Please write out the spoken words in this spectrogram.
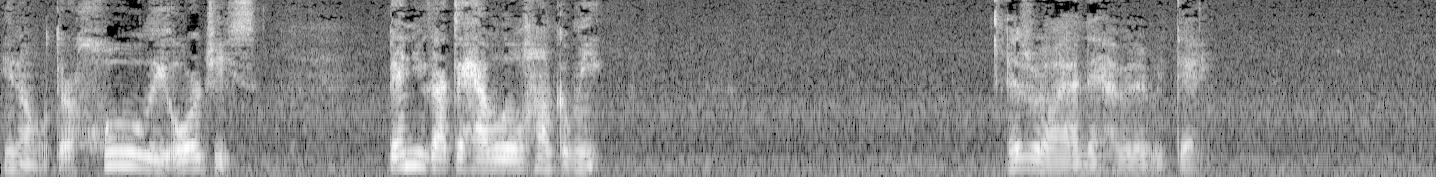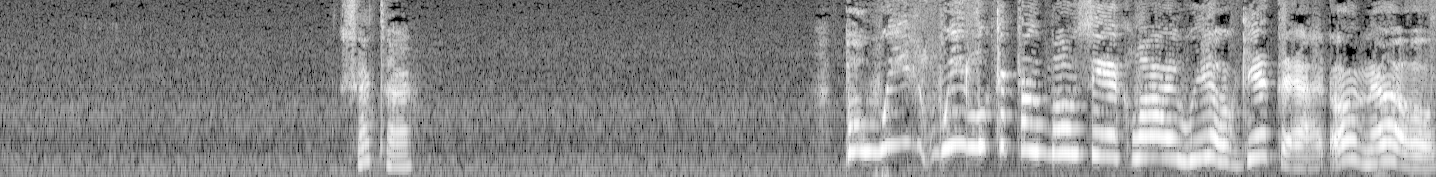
you know, their holy orgies. Then you got to have a little hunk of meat. Israel had to have it every day. Satire. But we we look at the Mosaic line, we don't get that. Oh no.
